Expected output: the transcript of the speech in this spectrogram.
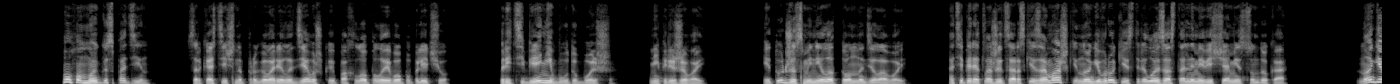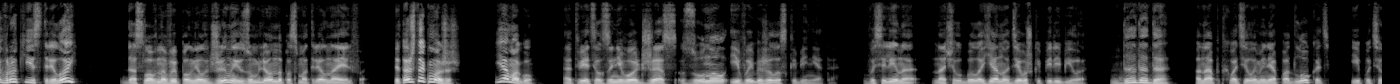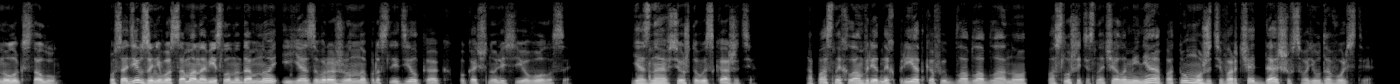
«О, мой господин», — саркастично проговорила девушка и похлопала его по плечу. «При тебе не буду больше. Не переживай». И тут же сменила тон на деловой. «А теперь отложи царские замашки, ноги в руки и стрелой за остальными вещами из сундука». «Ноги в руки и стрелой?» Дословно выполнил Джин и изумленно посмотрел на эльфа. «Ты тоже так можешь?» «Я могу». — ответил за него Джесс Зунул и выбежал из кабинета. «Василина», — начал было я, но девушка перебила. «Да-да-да». Она подхватила меня под локоть и потянула к столу. Усадив за него, сама нависла надо мной, и я завороженно проследил, как покачнулись ее волосы. «Я знаю все, что вы скажете. Опасный хлам вредных предков и бла-бла-бла, но послушайте сначала меня, а потом можете ворчать дальше в свое удовольствие».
